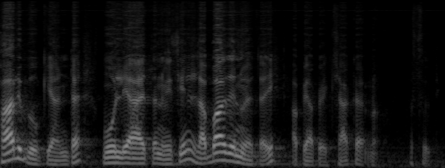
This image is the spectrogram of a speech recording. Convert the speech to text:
පාරිභෝගිකයන්ට මූල්‍ය ආයතන විසින් ලබා දෙනු ඇතයි අපි අපේක්ෂා කරනවා. ස්තුතියි.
